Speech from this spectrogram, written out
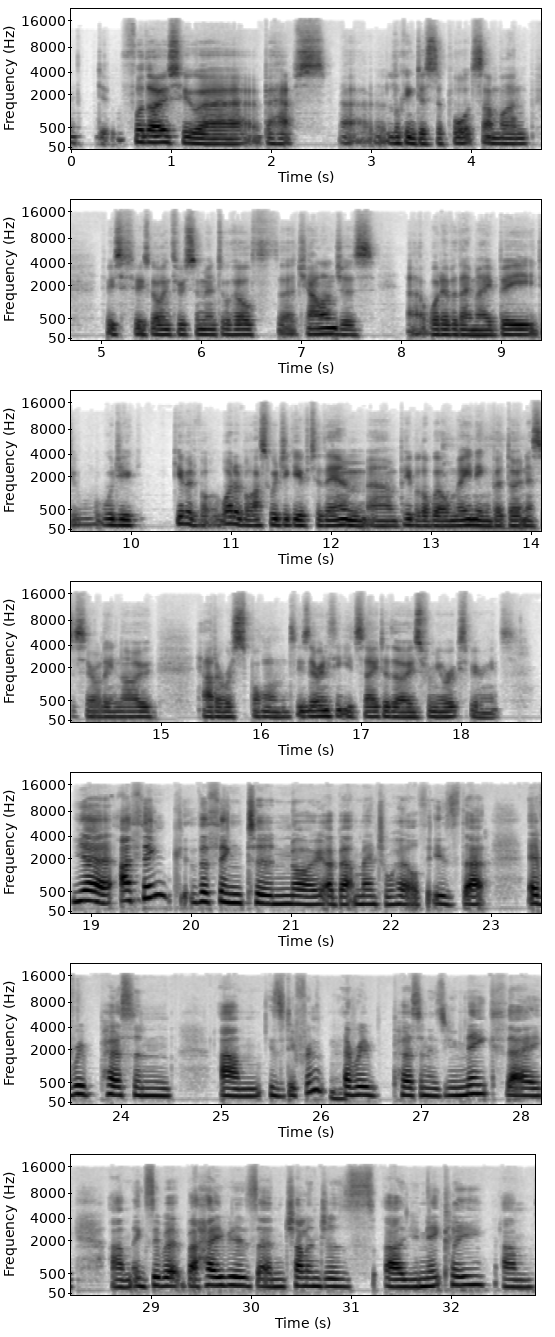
for those who are perhaps uh, looking to support someone who's, who's going through some mental health uh, challenges, uh, whatever they may be, would you give advice? What advice would you give to them? Um, people are well-meaning but don't necessarily know how to respond. Is there anything you'd say to those from your experience? Yeah, I think the thing to know about mental health is that every person um, is different. Mm-hmm. Every person is unique. They um, exhibit behaviours and challenges uh, uniquely. Um,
